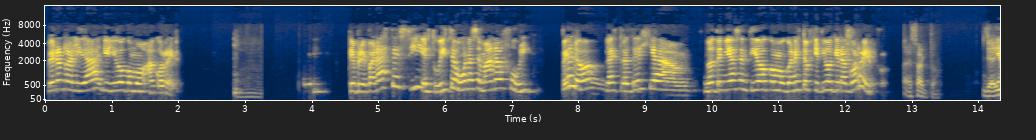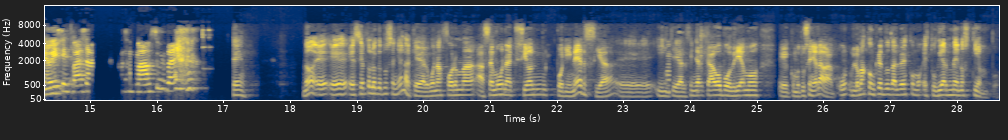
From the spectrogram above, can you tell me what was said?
pero en realidad yo llego como a correr. Mm. ¿Te preparaste? Sí, estuviste una semana full, pero la estrategia no tenía sentido como con este objetivo que era correr. Exacto. Y, a veces pasa cosas más absurdas. Sí. No, e, e, es, cierto lo que tú señalas, que de alguna forma hacemos una acción por inercia eh, y que al fin y al cabo podríamos, eh, como tú señalabas, lo más concreto tal vez como estudiar menos tiempo,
